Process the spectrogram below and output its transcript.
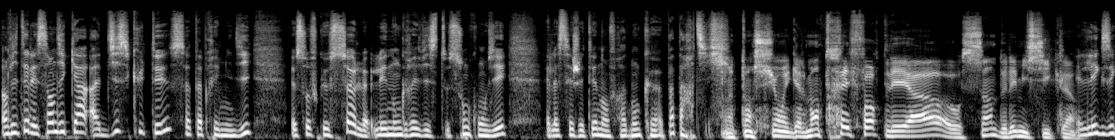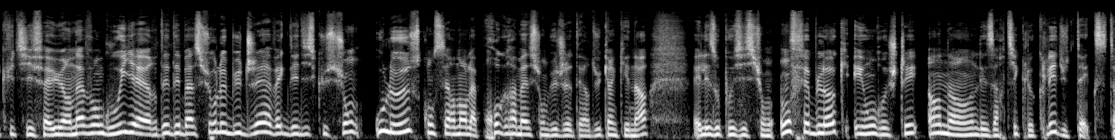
invité les syndicats à discuter cet après-midi, sauf que seuls les non-grévistes sont conviés. La CGT n'en fera donc pas partie. Une tension également très forte, Léa, au sein de l'hémicycle. L'exécutif a eu un avant-goût hier des débats sur le budget avec des discussions houleuses concernant la programmation budgétaire du quinquennat. Les oppositions ont fait bloc et ont rejeté un à un les articles clés du texte.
